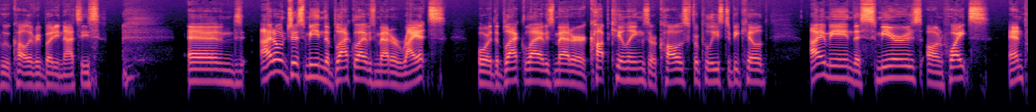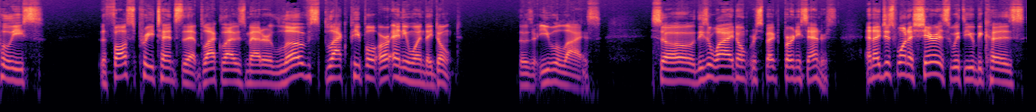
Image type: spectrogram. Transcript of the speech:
who call everybody Nazis. And I don't just mean the Black Lives Matter riots or the Black Lives Matter cop killings or calls for police to be killed. I mean the smears on whites and police, the false pretense that Black Lives Matter loves black people or anyone they don't. Those are evil lies. So these are why I don't respect Bernie Sanders. And I just want to share this with you because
